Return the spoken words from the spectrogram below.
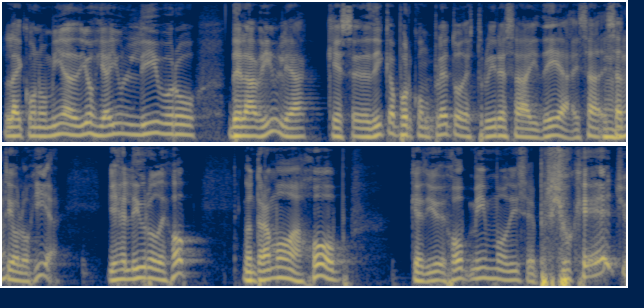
la economía de Dios. Y hay un libro de la Biblia que se dedica por completo a destruir esa idea, esa, esa teología. Y es el libro de Job. Encontramos a Job, que Dios, Job mismo dice, pero yo qué he hecho?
